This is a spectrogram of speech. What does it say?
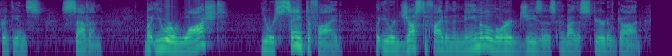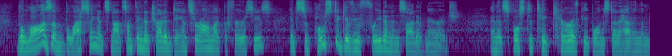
Corinthians 7. But you were washed, you were sanctified, but you were justified in the name of the Lord Jesus and by the Spirit of God. The law is a blessing. It's not something to try to dance around like the Pharisees. It's supposed to give you freedom inside of marriage. And it's supposed to take care of people instead of having them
